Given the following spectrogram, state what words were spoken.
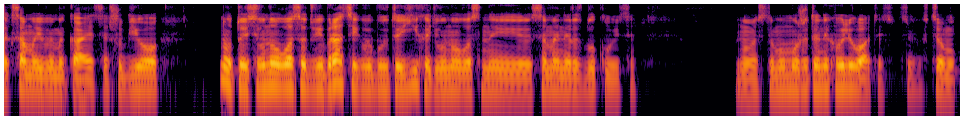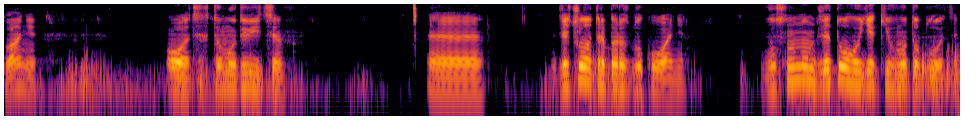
так само і вимикається. Щоб його. Ну, тобто воно у вас від вібрації, як ви будете їхати, воно у вас не, саме не розблокується. Ось, Тому можете не хвилюватись в цьому плані. От, Тому дивіться. Е, Для чого треба розблокування? В основному для того, як і в мотоблоці.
